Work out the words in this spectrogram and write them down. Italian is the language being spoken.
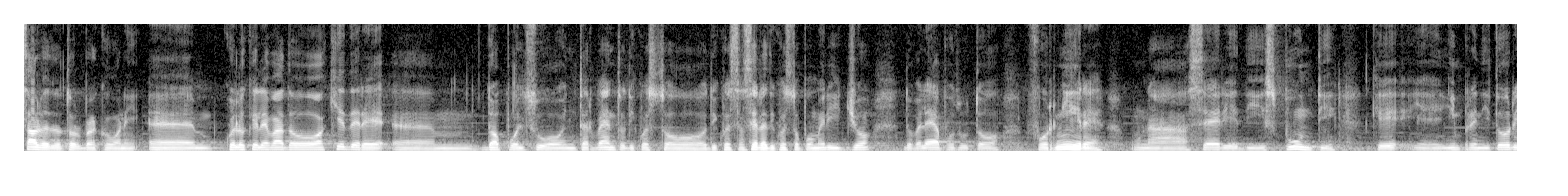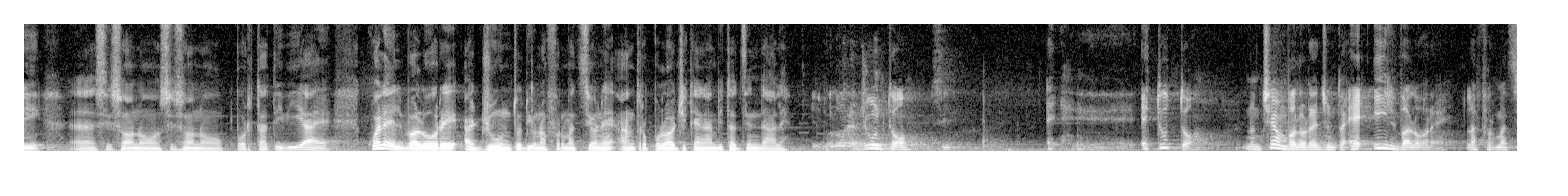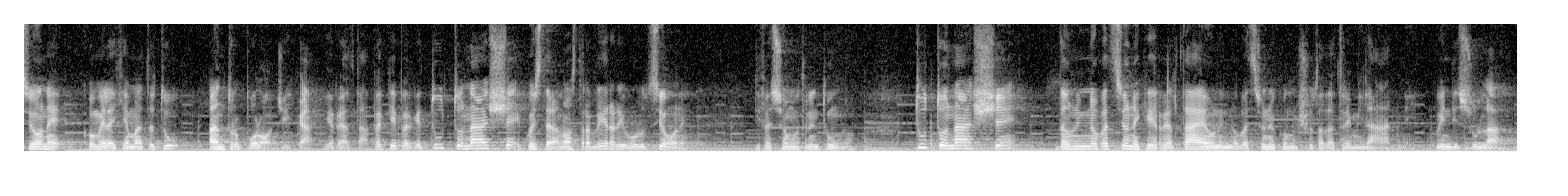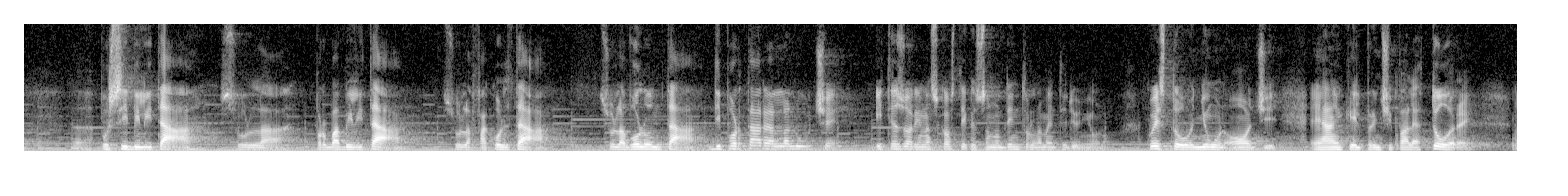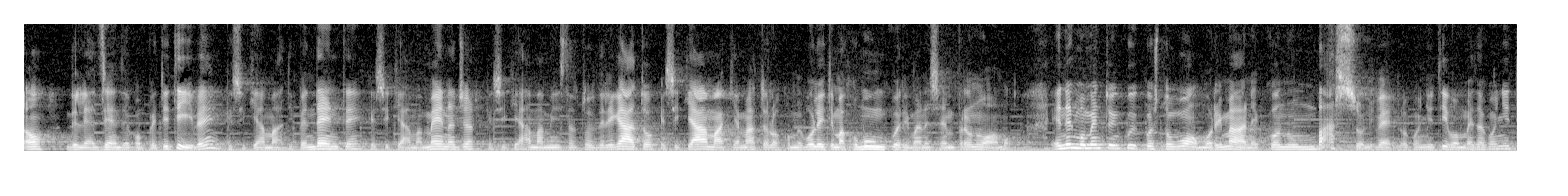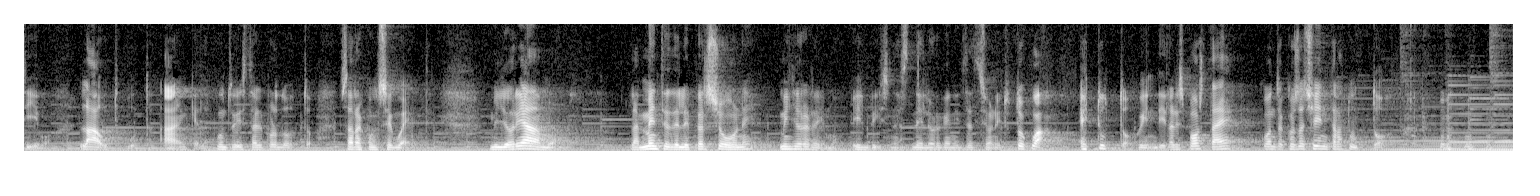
Salve dottor Bracconi, eh, quello che le vado a chiedere ehm, dopo il suo intervento di, questo, di, questa sera, di questo pomeriggio, dove lei ha potuto fornire una serie di spunti che eh, gli imprenditori eh, si, sono, si, sono, portati via, è qual è il valore aggiunto di una formazione antropologica in ambito aziendale? Il valore aggiunto? Sì. È, è tutto non c'è un valore aggiunto, è il valore, la formazione, come l'hai chiamata tu, antropologica in realtà. Perché? Perché tutto nasce, e questa è la nostra vera rivoluzione di Facciamo 31, tutto nasce da un'innovazione che in realtà è un'innovazione conosciuta da 3.000 anni, quindi sulla eh, possibilità, sulla probabilità, sulla facoltà, sulla volontà di portare alla luce i tesori nascosti che sono dentro la mente di ognuno. Questo ognuno oggi è anche il principale attore no? delle aziende competitive, che si chiama dipendente, che si chiama manager, che si chiama amministratore delegato, che si chiama, chiamatelo come volete, ma comunque rimane sempre un uomo. E nel momento in cui questo uomo rimane con un basso livello cognitivo o metacognitivo, l'output, anche dal punto di vista del prodotto, sarà conseguente. Miglioriamo la mente delle persone, miglioreremo il business delle organizzazioni. Tutto qua, è tutto, quindi la risposta è cosa c'entra tutto.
